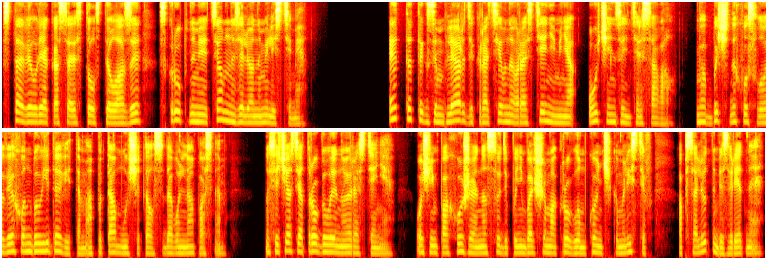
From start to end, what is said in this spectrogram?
Вставил я, касаясь толстой лозы с крупными темно-зелеными листьями. Этот экземпляр декоративного растения меня очень заинтересовал. В обычных условиях он был ядовитым, а потому считался довольно опасным. Но сейчас я трогала иное растение — очень похожая, но, судя по небольшим округлым кончикам листьев, абсолютно безвредная.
